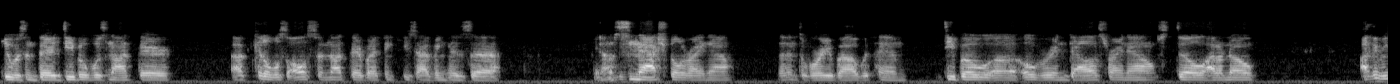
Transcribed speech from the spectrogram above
he wasn't there. Debo was not there. Uh, Kittle was also not there, but I think he's having his, uh, you know, this is Nashville right now. Nothing to worry about with him. Debo uh, over in Dallas right now. Still, I don't know. I think we.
